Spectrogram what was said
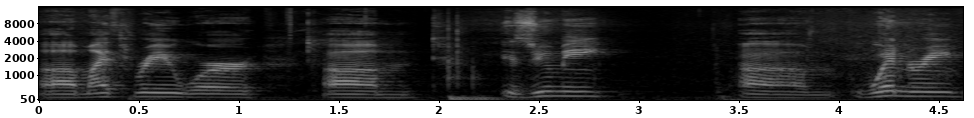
Uh, my three were um, Izumi, um, Winry,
